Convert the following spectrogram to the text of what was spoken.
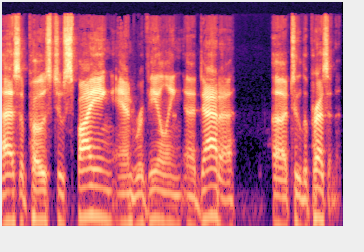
as opposed to spying and revealing uh, data uh, to the president.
